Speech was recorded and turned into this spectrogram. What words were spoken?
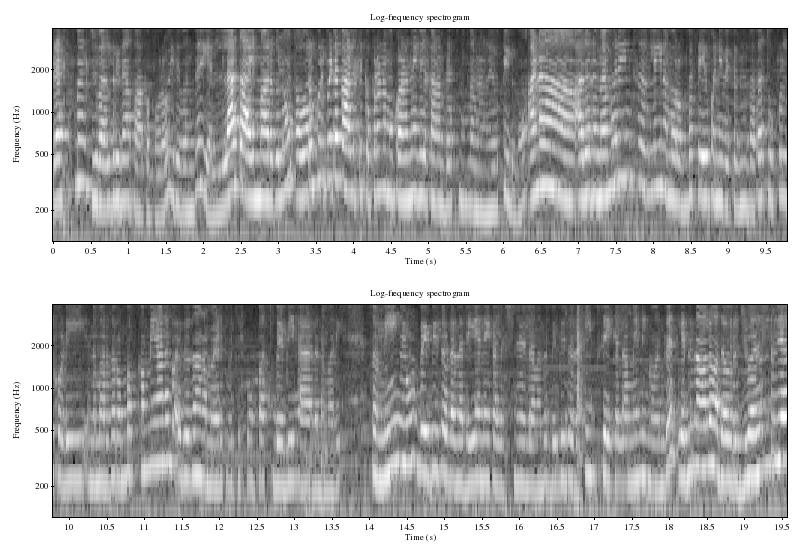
பிரஸ்ட் மில்க் ஜுவல்லரி தான் பார்க்க போறோம். இது வந்து எல்லா தாய்மார்களும் ஒரு குறிப்பிட்ட காலத்துக்கு அப்புறம் நம்ம குழந்தைங்களுக்கான பிரஸ்ட் மில்க் நம்ம நிறுத்திடுவோம். ஆனா அதோட மெமரின்னு நம்ம ரொம்ப சேவ் பண்ணி வைக்கிறதுன்னு பார்த்தா துப்புள் கொடி இந்த மாதிரி தான் ரொம்ப கம்மியான இதுதான் நம்ம எடுத்து வச்சிருப்போம். ஃபர்ஸ்ட் பேபி ஹேர் அந்த மாதிரி. ஸோ நீங்களும் பேபிஸோட அந்த டிஎன்ஏ கலெக்ஷன் இல்லை வந்து பேபிஸோட கீப் சேக் எல்லாமே நீங்க வந்து எதுனாலும் அதை ஒரு ஜுவல்லரியா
